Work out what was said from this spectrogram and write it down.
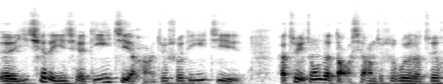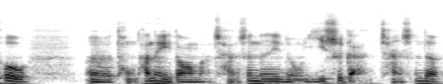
呃，一切的一切，第一季哈，就说第一季，它最终的导向就是为了最后，呃，捅他那一刀嘛，产生的那种仪式感，产生的，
